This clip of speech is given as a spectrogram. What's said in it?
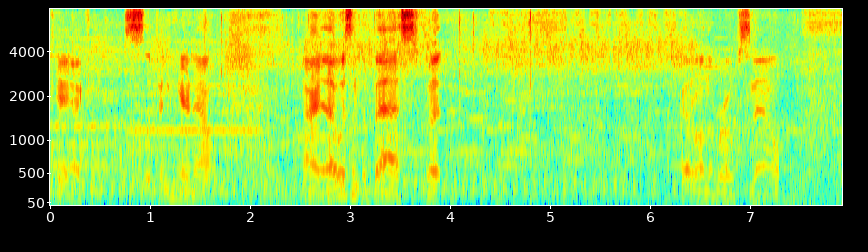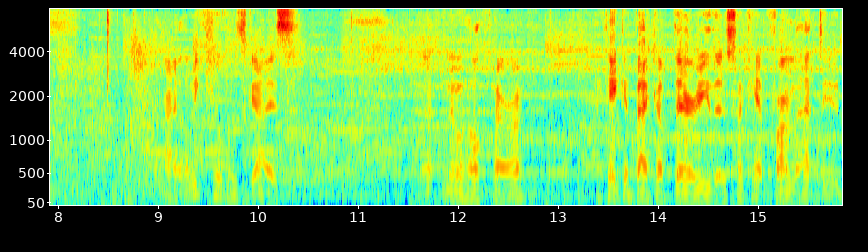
Okay, I can slip in here now. Alright, that wasn't the best, but... I've got him on the ropes now. Alright, let me kill those guys. Uh, no health power. I can't get back up there either, so I can't farm that dude.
